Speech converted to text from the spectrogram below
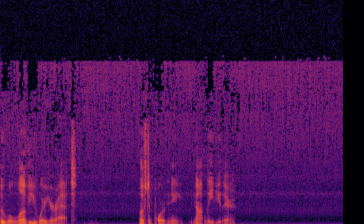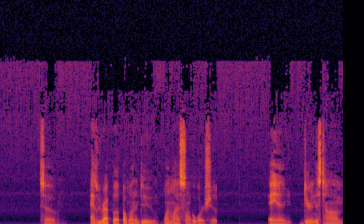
who will love you where you're at. Most importantly, not leave you there. So, as we wrap up, I want to do one last song of worship. And during this time,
